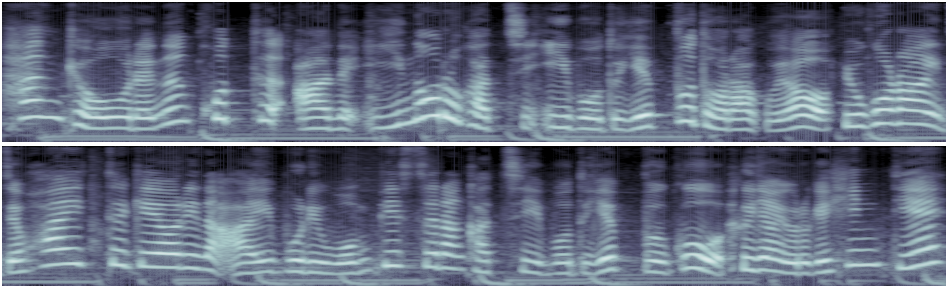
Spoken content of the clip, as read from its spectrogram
한 겨울에는 코트 안에 이너로 같이 입어도 예쁘더라고요. 요거랑 이제 화이트 계열이나 아이보리 원피스랑 같이 입어도 예쁘고 그냥 이렇게 흰 티에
